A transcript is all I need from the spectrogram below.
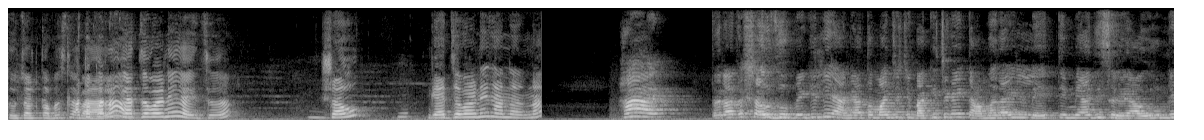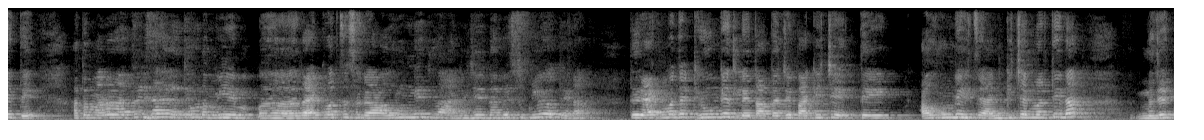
तो चटका बसला आता गॅस जवळ नाही जायचं शाहू गॅस जवळ नाही जाणार ना? हाय तर आता शाहू झोपे गेली आणि आता माझे जे बाकीचे काही कामं राहिलेले आहेत ते मी आधी सगळे आवरून घेते. आता मला रात्री झालं तेवढं मी रॅकवरचं सगळं आवरून घेतलं आणि जे डबे सुकले होते ना ते रॅकमध्ये ठेवून घेतलेत. आता जे बाकीचे आहेत ते आवरून घ्यायचे. आणि किचनवरती ना म्हणजे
